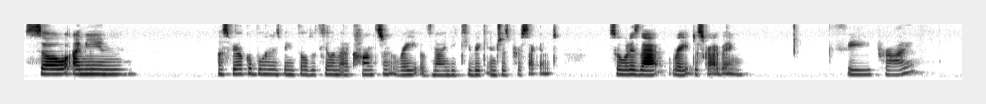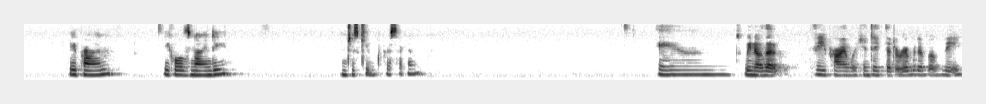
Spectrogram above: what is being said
So, I mean, a spherical balloon is being filled with helium at a constant rate of 90 cubic inches per second. So, what is that rate describing? V prime. V prime equals 90 inches cubed per second. And we know that v prime, we can take the derivative of v.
